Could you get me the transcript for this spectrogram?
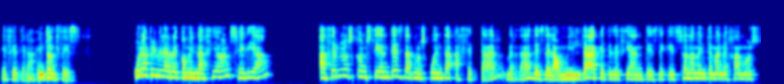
etc. Entonces, una primera recomendación sería hacernos conscientes, darnos cuenta, aceptar, ¿verdad? Desde la humildad que te decía antes, de que solamente manejamos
